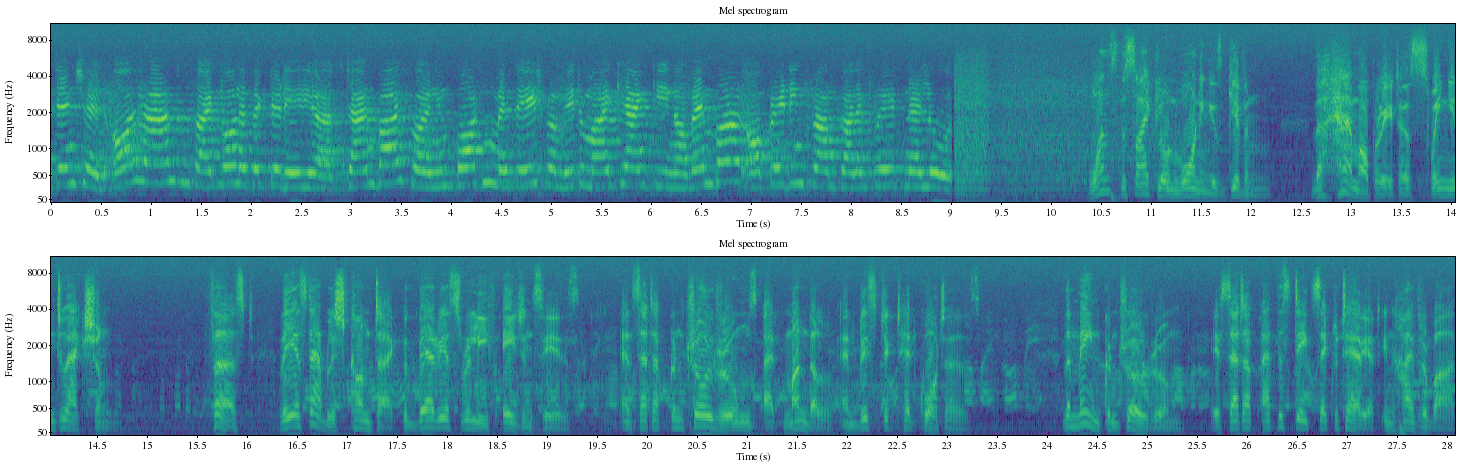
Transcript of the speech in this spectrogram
Attention, all hams in cyclone affected areas. Stand by for an important message from Vito Mike Yankee, November, operating from Collectorate Nellore. Once the cyclone warning is given, the ham operators swing into action. First, they establish contact with various relief agencies and set up control rooms at Mandal and district headquarters. The main control room is set up at the State Secretariat in Hyderabad,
